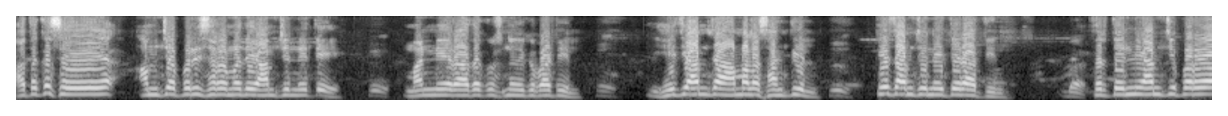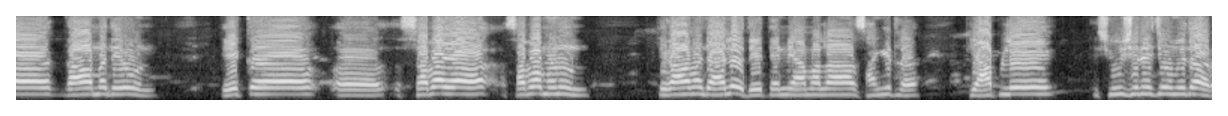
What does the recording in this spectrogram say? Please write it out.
आता कसं आहे आमच्या परिसरामध्ये आमचे नेते. माननीय राधाकृष्ण विखे पाटील. हे. जे आमच्या आम्हाला सांगतील. तेच आमचे नेते राहतील. तर त्यांनी आमची परवा गावामध्ये येऊन एक सभा या सभा म्हणून ते गावामध्ये आले होते त्यांनी आम्हाला सांगितलं की आपले शिवसेनेचे उमेदवार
